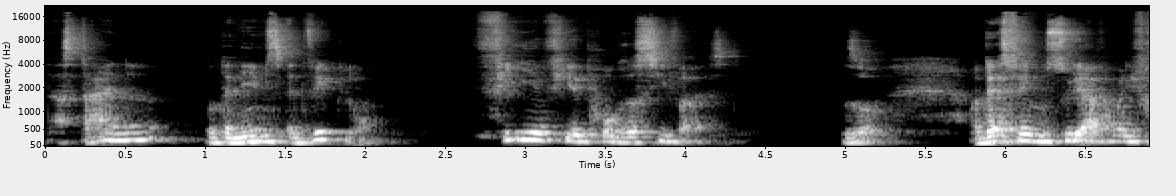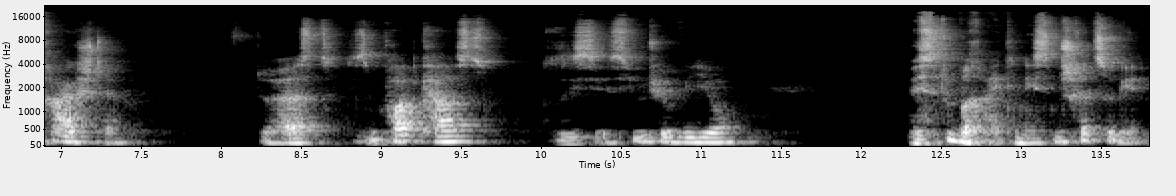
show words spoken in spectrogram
dass deine Unternehmensentwicklung viel, viel progressiver ist. So. Und deswegen musst du dir einfach mal die Frage stellen. Du hörst diesen Podcast, du siehst dieses YouTube-Video. Bist du bereit, den nächsten Schritt zu gehen?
